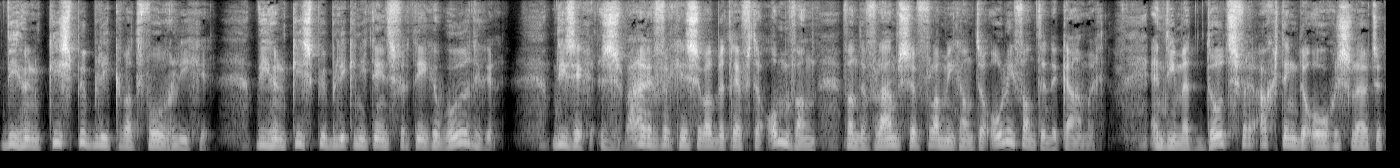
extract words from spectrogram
Die hun kiespubliek wat voorliegen. Die hun kiespubliek niet eens vertegenwoordigen die zich zwaar vergissen wat betreft de omvang van de Vlaamse flamigante olifant in de Kamer, en die met doodsverachting de ogen sluiten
